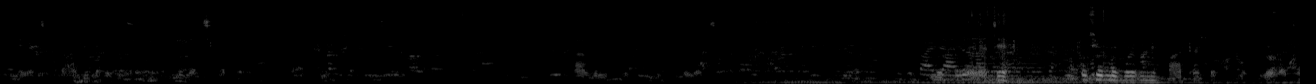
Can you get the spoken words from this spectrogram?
ফুলে গেছে ফুলে ফুলে গেছে। প্রচণ্ড পরিমাণে পাটা সব ফুলে ফুলে গেছে।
